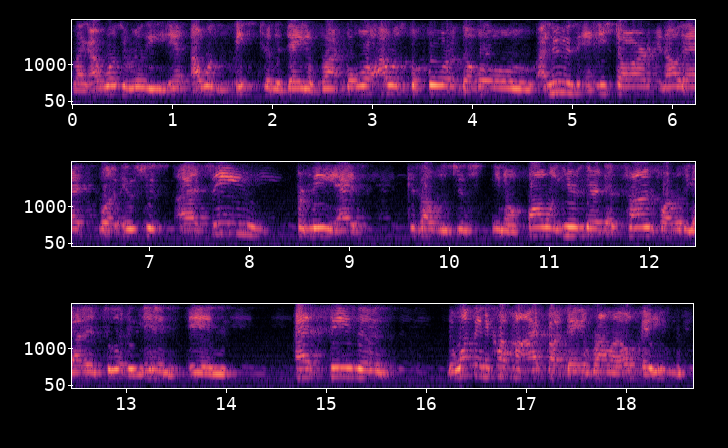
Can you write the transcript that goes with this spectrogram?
Like I wasn't really, I wasn't into the Daniel Bryan. But well, I was before the whole. I knew he was indie star and all that, but it was just I had seen for me as because I was just you know following here and there at that time before I really got into it again, and I had seen the the one thing that caught my eye about Daniel Bryan, like, okay,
